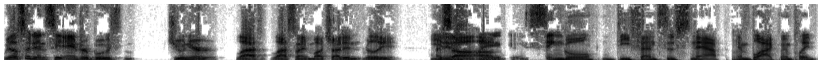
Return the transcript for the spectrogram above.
we also didn't see Andrew Booth Jr. last last night much. I didn't really He I didn't saw, play um, a single defensive snap, and Blackmon played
